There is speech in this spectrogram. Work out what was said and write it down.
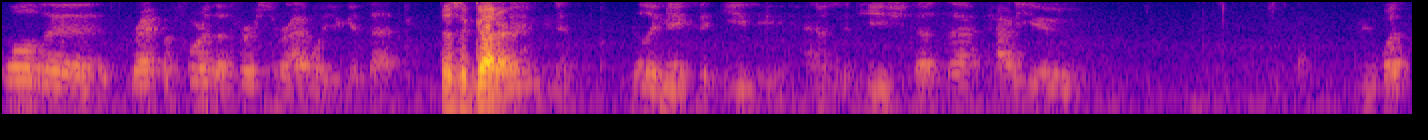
Well, the right before the first arrival, you get that There's a gutter. and it really makes it easy. I know Satish does that. How do you? I mean, what?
